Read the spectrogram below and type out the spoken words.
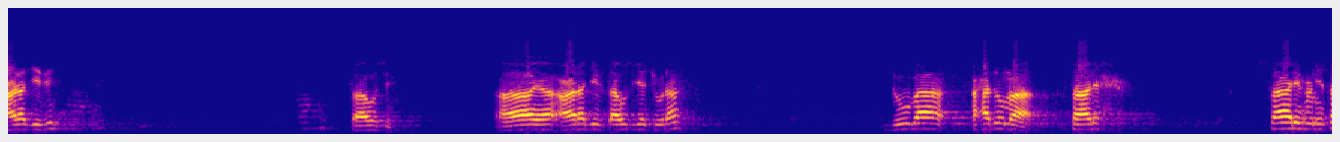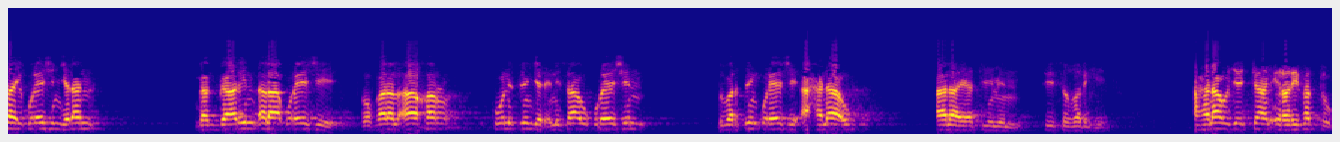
acrajiifi xaawusi aya acrajiif xaawusi jechuudha duuba axadumaa saalix saalixu nisaa'i qureeshin jedhan gaggaariin dhalaa qureeshii وقال الآخر كون سنجد نساء قريش yatiimin fi sigarihi ahnaa'u jechaan irra rifattu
